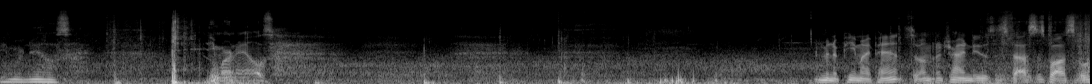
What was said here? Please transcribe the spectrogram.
Need more nails. Need more nails. I'm gonna pee my pants, so I'm gonna try and do this as fast as possible.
